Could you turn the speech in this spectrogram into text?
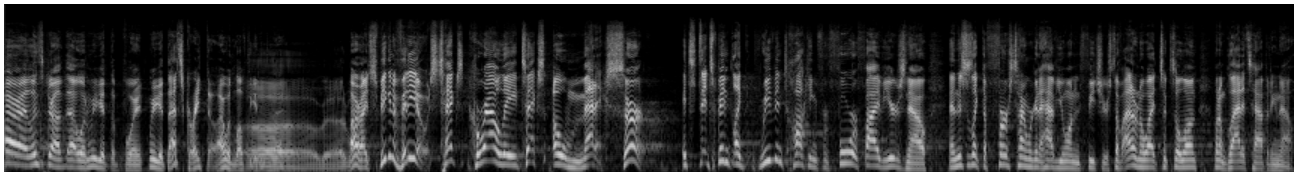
All right, let's drop that one. We get the point. We get that's great though. I would love to get. Oh man! All right. Speaking of videos, Tex Crowley, Tex Omatic, sir. It's it's been like we've been talking for four or five years now, and this is like the first time we're gonna have you on and feature your stuff. I don't know why it took so long, but I'm glad it's happening now.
